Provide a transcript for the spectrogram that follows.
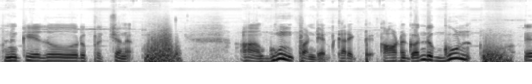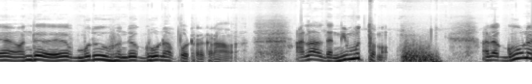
அவனுக்கு ஏதோ ஒரு பிரச்சனை. கூன் பாண்டியன் கரெக்டு அவனுக்கு வந்து கூன் வந்து முதுகு வந்து கூனாக போட்டிருக்கிறான் அவன். ஆனால் அதை நிமித்தணும். அந்த கூனை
